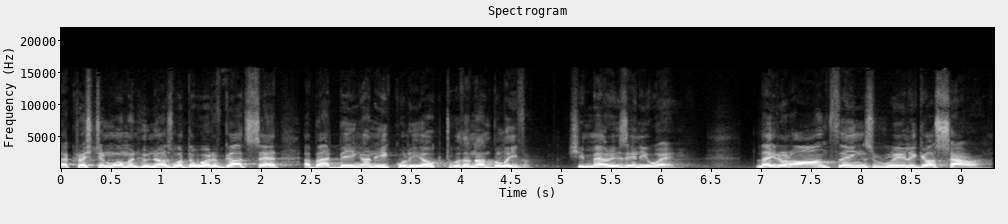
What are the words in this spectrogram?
A Christian woman who knows what the Word of God said about being unequally yoked with an unbeliever. She marries anyway. Later on, things really go sour.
